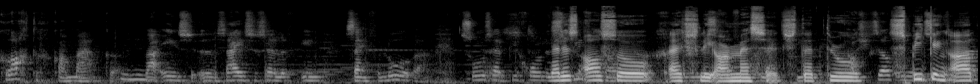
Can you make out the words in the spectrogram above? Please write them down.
krachtig kan maken. Mm-hmm. Waarin ze, uh, zij zichzelf in zijn verloren. Soms heb je gewoon That is also actually our message. That through speaking up,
